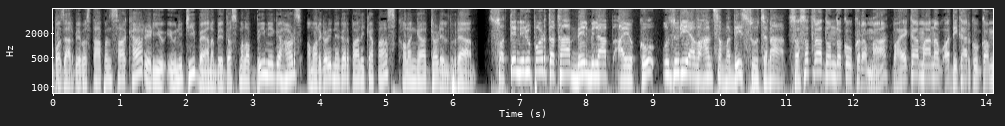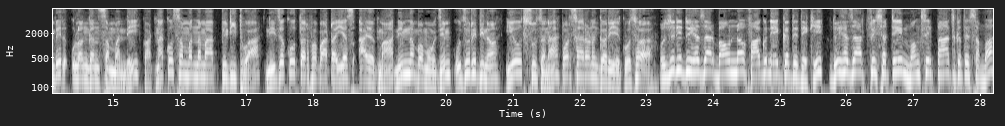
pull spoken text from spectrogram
बजार व्यवस्थापन शाखा रेडियो युनिटी बयानब्बे दशमलव दुई मेगा हर्ज अमरगढ़ी नगरपालिका पाँच खलंगा डडेलधुरा। सत्य निरूपण तथा मेलमिलाप आयोगको उजुरी आह्वान सम्बन्धी सूचना। सशस्त्र द्वन्दको क्रममा भएका मानव अधिकारको गम्भीर उल्लंघन सम्बन्धी घटनाको सम्बन्धमा पीड़ित वा निजको तर्फबाट यस आयोगमा निम्न बमोजिम उजुरी दिन यो सूचना प्रसारण गरिएको छ। उजुरी दुई हजार बाहन्न फागुन एक गतेदेखि दुई हजार त्रिसठी मंगिर पाँच गतेसम्म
